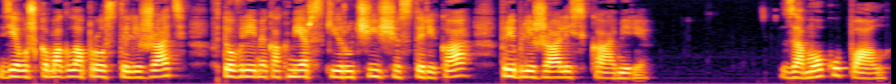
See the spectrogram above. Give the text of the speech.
Девушка могла просто лежать, в то время как мерзкие ручища старика приближались к камере. Замок упал.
